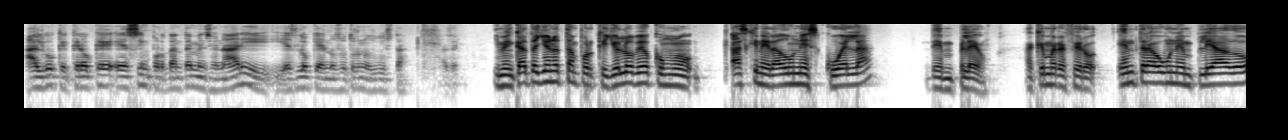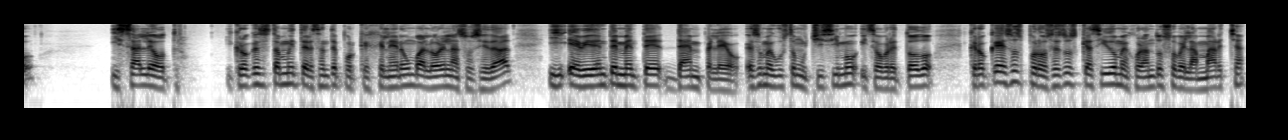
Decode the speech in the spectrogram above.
algo que creo que es importante mencionar y, es lo que a nosotros nos gusta hacer. Y me encanta, Jonathan, porque yo lo veo como has generado una escuela de empleo. ¿A qué me refiero? Entra un empleado y sale otro. Y creo que eso está muy interesante porque genera un valor en la sociedad y evidentemente da empleo. Eso me gusta muchísimo y sobre todo creo que esos procesos que has ido mejorando sobre la marcha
